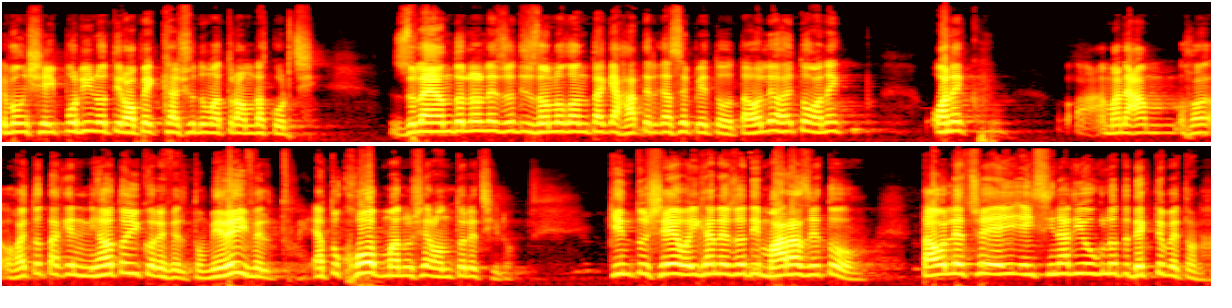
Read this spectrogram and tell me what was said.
এবং সেই পরিণতির অপেক্ষা শুধুমাত্র আমরা করছি। জুলাই আন্দোলনে যদি জনগণ তাকে হাতের কাছে পেত, তাহলে হয়তো অনেক অনেক মানে হয়তো তাকে নিহতই করে ফেলতো, মেরেই ফেলতো, এত ক্ষোভ মানুষের অন্তরে ছিল। কিন্তু সে ওইখানে যদি মারা যেত, তাহলে সে এই এই সিনারিওগুলো তো দেখতে পেত না।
